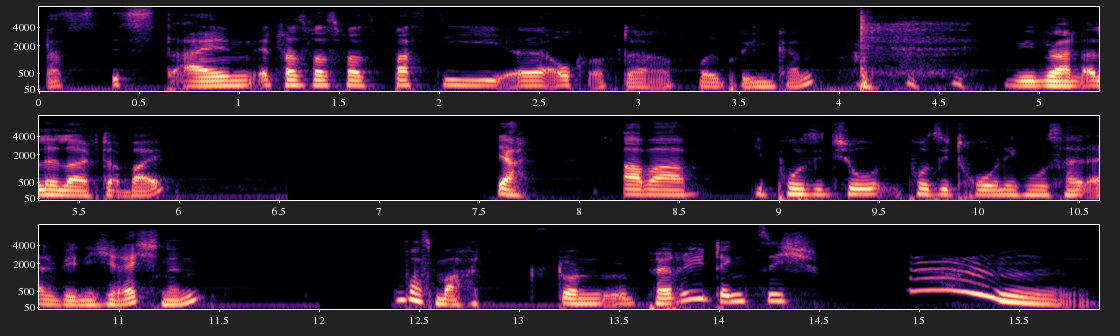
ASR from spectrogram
Das ist ein etwas, was, was Basti äh, auch öfter vollbringen kann. Wir waren alle live dabei. Ja, aber die Position, Positronik muss halt ein wenig rechnen. Und was macht dann Perry? Denkt sich, hm,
